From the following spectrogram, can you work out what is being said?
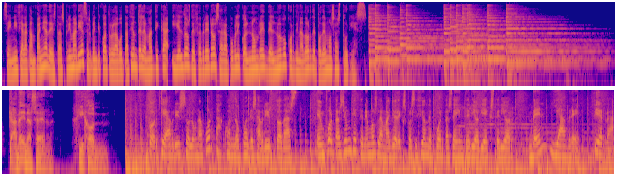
se inicia la campaña de estas primarias, el 24 la votación telemática y el 2 de febrero se hará público el nombre del nuevo coordinador de Podemos Asturias. Cadena Ser. Gijón. ¿Por qué abrir solo una puerta cuando puedes abrir todas? En Puertas Yunque tenemos la mayor exposición de puertas de interior y exterior. Ven y abre, cierra,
